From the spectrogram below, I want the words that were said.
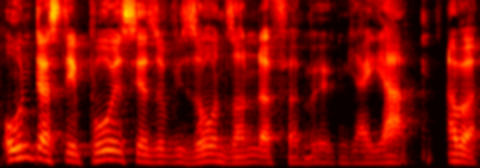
und das Depot ist ja sowieso ein Sondervermögen. Ja, ja, aber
